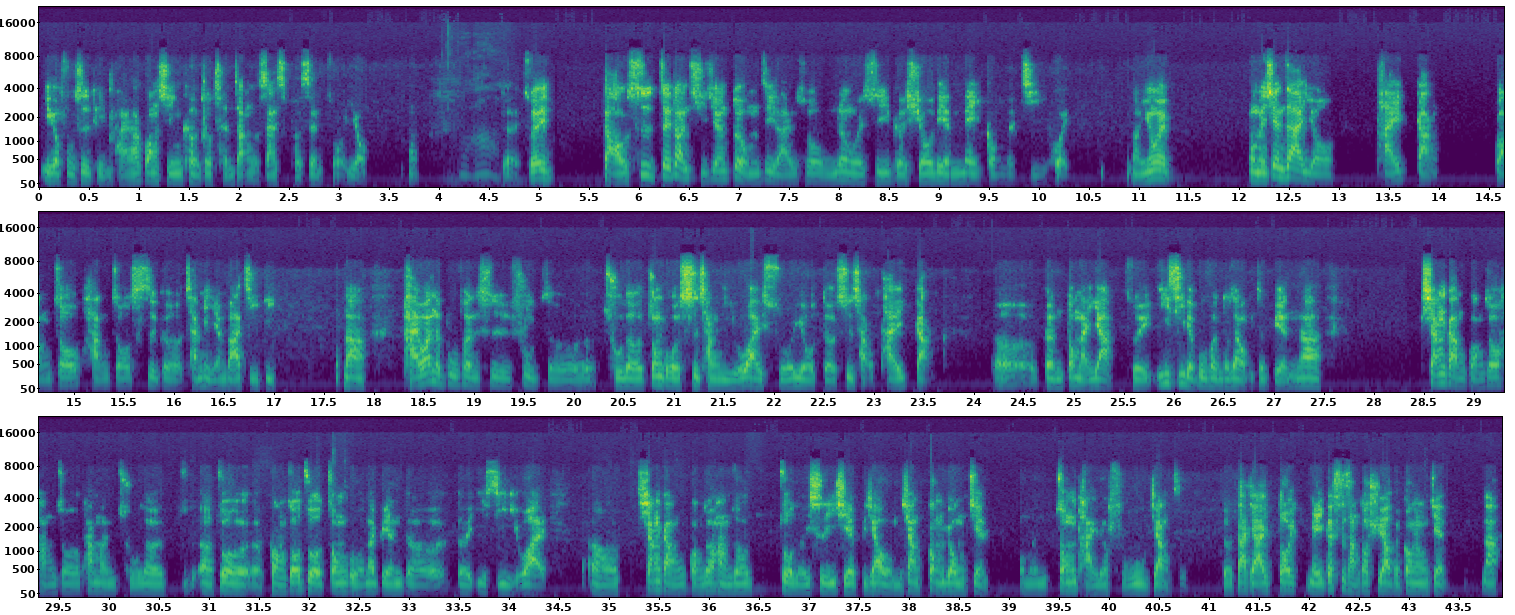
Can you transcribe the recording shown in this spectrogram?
一个服饰品牌，它光新客就成长了三十 percent 左右。哇、对。所以，导致这段期间对我们自己来说，我们认为是一个修炼内功的机会啊，因为我们现在有台港。广州、杭州四个产品研发基地，那台湾的部分是负责除了中国市场以外所有的市场，台港，呃，跟东南亚，所以 EC 的部分都在我们这边。那香港、广州、杭州，他们除了呃做广州做中国那边的的 EC 以外，呃，香港、广州、杭州做的是一些比较我们像共用件，我们中台的服务这样子，就大家都每一个市场都需要的共用件，那。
